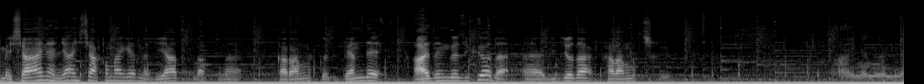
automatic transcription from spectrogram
Meşe aynen ya hiç aklıma gelmedi. Ya hatırlattın ha. Karanlık göz. Ben de aydın gözüküyor da eee, videoda karanlık çıkıyor. Aynen öyle.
